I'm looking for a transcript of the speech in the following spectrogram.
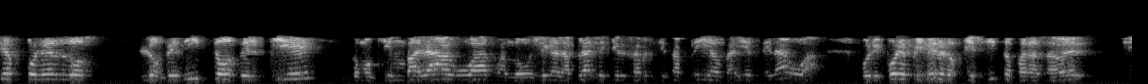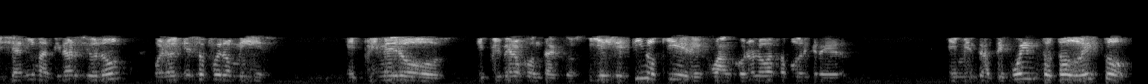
empecé a poner los, los deditos del pie como quien va al agua cuando llega a la playa y quiere saber si está fría o caliente el agua. bueno, y pone primero los piecitos para saber si se anima a tirarse o no. Bueno, esos fueron mis, mis primeros mis primeros contactos. Y el destino quiere, Juanjo, no lo vas a poder creer, que mientras te cuento todo esto,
